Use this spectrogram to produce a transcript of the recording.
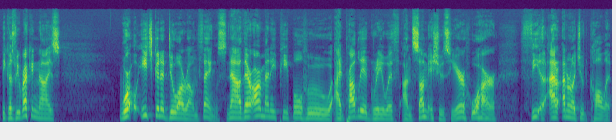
because we recognize we're each going to do our own things. Now, there are many people who I'd probably agree with on some issues here who are, the, I don't know what you'd call it,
